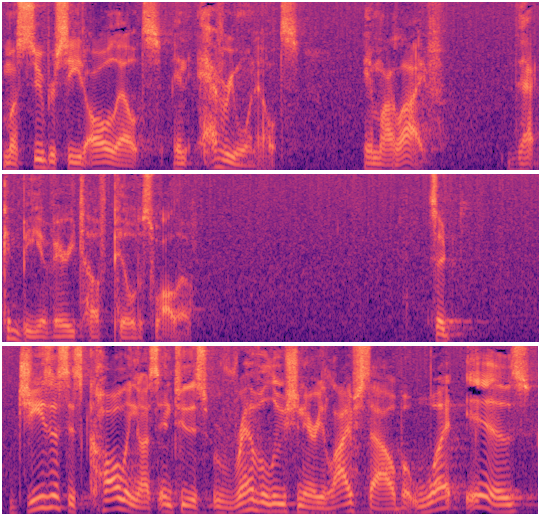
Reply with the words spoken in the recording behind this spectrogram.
must supersede all else and everyone else in my life that can be a very tough pill to swallow. So, Jesus is calling us into this revolutionary lifestyle, but what is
